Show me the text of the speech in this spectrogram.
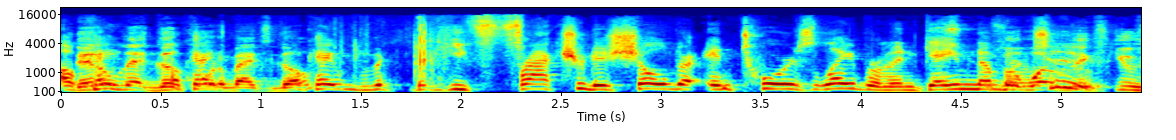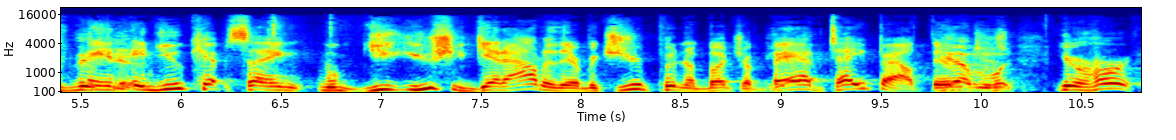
Okay. They don't let good okay. quarterbacks go. Okay, but, but he fractured his shoulder and tore his labrum in game number what two. the excuse this and, year? and you kept saying, well, you, you should get out of there because you're putting a bunch of bad tape out there. Yeah, Just- you're hurt.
